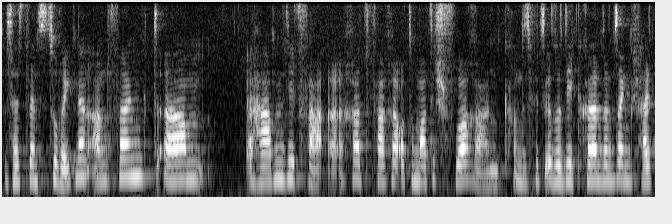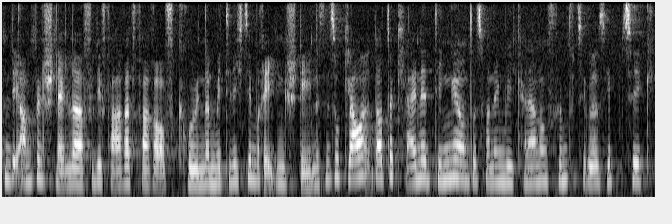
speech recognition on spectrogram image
Das heißt, wenn es zu regnen anfängt, ähm, haben die Fahrradfahrer automatisch Vorrang. Und das wird, also die können dann sagen, schalten die Ampel schneller für die Fahrradfahrer auf grün, damit die nicht im Regen stehen. Das sind so lauter kleine Dinge und das waren irgendwie, keine Ahnung, 50 oder 70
